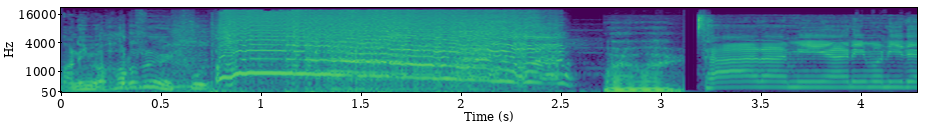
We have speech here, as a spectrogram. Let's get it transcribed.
아니면 하루 종일 켜 왈왈. 사람이 아니면이다.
